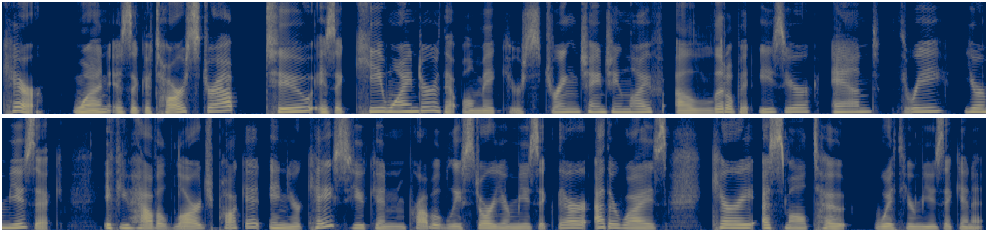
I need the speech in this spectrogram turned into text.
care. One is a guitar strap. Two is a key winder that will make your string changing life a little bit easier. And three, your music. If you have a large pocket in your case, you can probably store your music there. Otherwise, carry a small tote with your music in it.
